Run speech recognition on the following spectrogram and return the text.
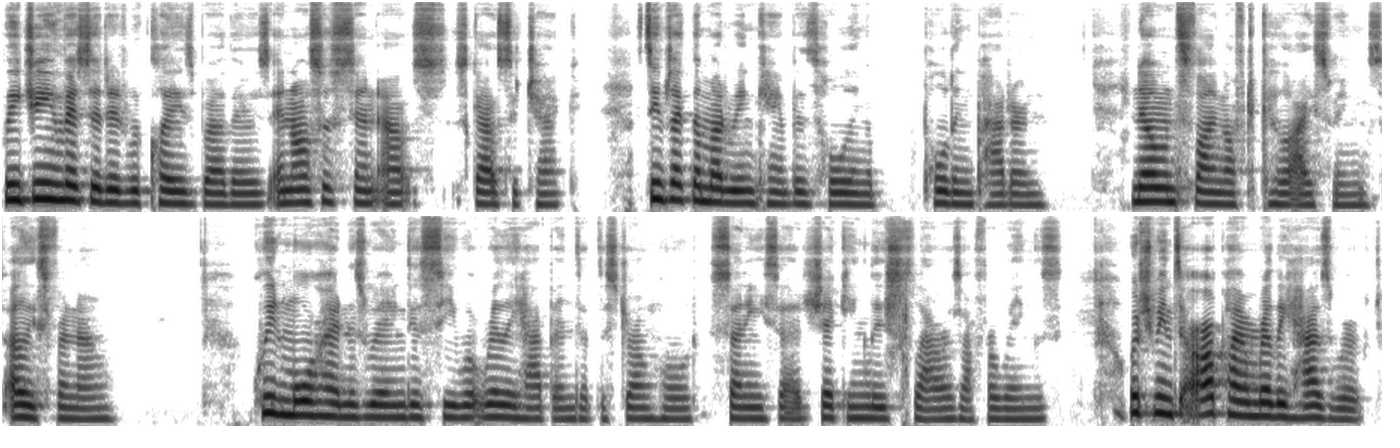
We dream visited with Clay's brothers and also sent out scouts to check. It seems like the Mudwing camp is holding a holding pattern. No one's flying off to kill Ice Wings, at least for now. Queen Moorhen is waiting to see what really happens at the stronghold, Sunny said, shaking loose flowers off her wings. Which means our plan really has worked,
